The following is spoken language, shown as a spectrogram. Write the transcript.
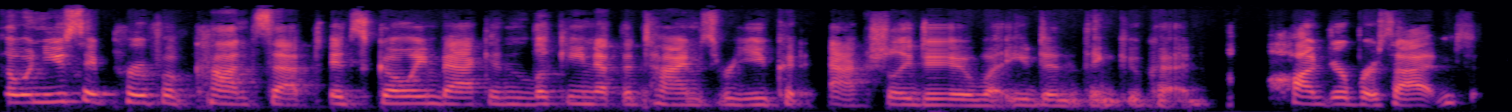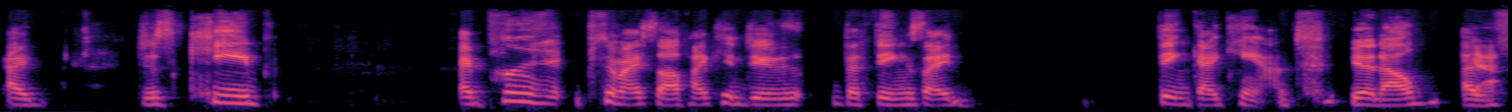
so when you say proof of concept, it's going back and looking at the times where you could actually do what you didn't think you could. 100%. I just keep I prove to myself I can do the things I think I can't, you know. Yeah. I've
